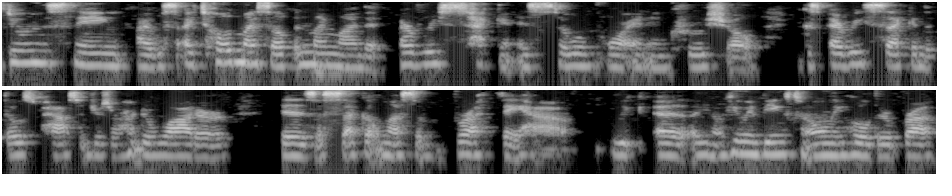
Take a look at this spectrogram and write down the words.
doing this thing i was i told myself in my mind that every second is so important and crucial because every second that those passengers are underwater is a second less of breath they have. We uh, you know human beings can only hold their breath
